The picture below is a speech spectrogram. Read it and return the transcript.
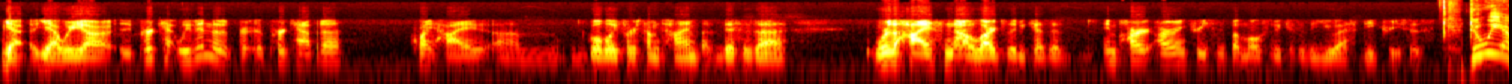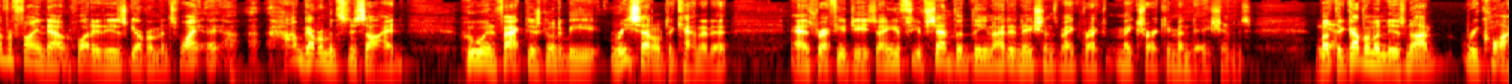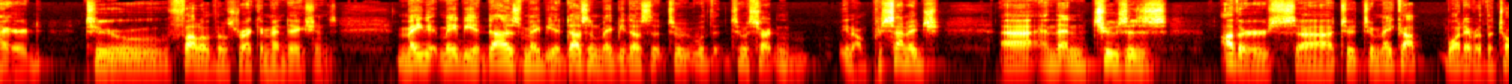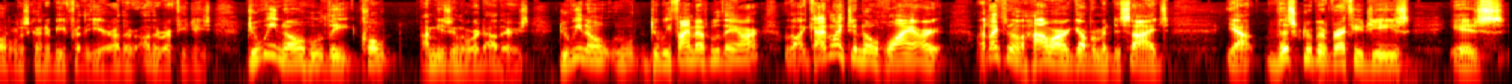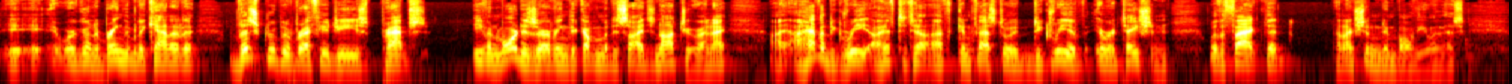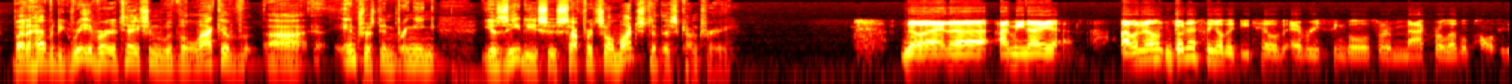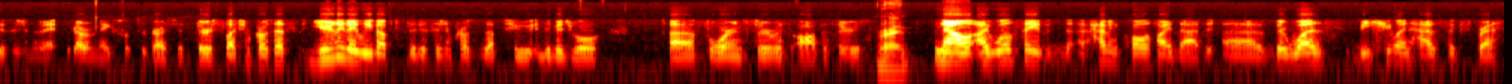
Yeah, yeah, we are per cap- we've been the per, per capita quite high um, globally for some time, but this is a we're the highest now, largely because of, in part, our increases, but mostly because of the U.S. decreases. Do we ever find out what it is governments, why, uh, uh, how governments decide who, in fact, is going to be resettled to Canada as refugees? Now, you've, you've said that the United Nations make rec- makes recommendations, but yes. the government is not required to follow those recommendations. Maybe maybe it does, maybe it doesn't, maybe it does it to to a certain you know percentage, uh, and then chooses others uh, to to make up whatever the total is going to be for the year. Other other refugees. Do we know who the quote? I'm using the word others. Do we know? Do we find out who they are? Like I'd like to know why our. I'd like to know how our government decides. Yeah, this group of refugees is we're going to bring them to Canada. This group of refugees, perhaps even more deserving, the government decides not to. And I, I have a degree. I have to tell. I've confessed to a degree of irritation with the fact that, and I shouldn't involve you in this but I have a degree of irritation with the lack of uh, interest in bringing Yazidis who suffered so much to this country. No, and uh, I mean, I I don't, don't necessarily know the detail of every single sort of macro level policy decision that the government makes with regards to their selection process. Usually, they leave up the decision process up to individual uh, foreign service officers. Right. Now, I will say, having qualified that, uh, there was the UN has expressed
